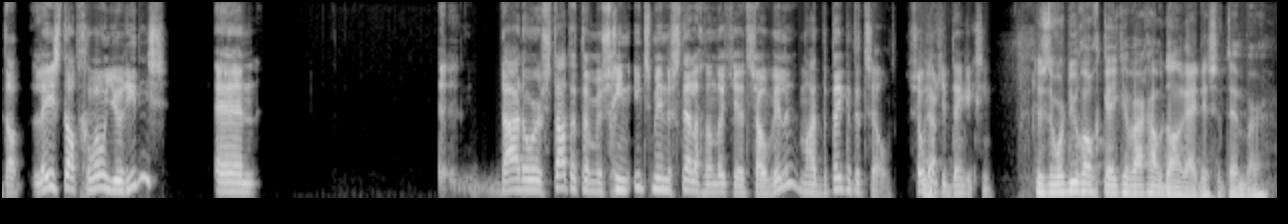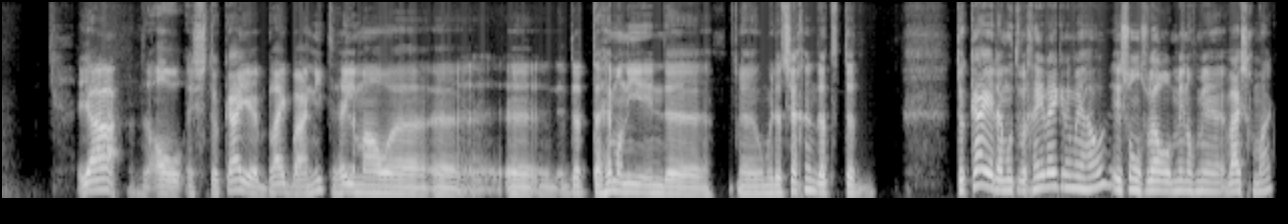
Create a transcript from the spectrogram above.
dat lees dat gewoon juridisch. En uh, daardoor staat het er misschien iets minder stellig dan dat je het zou willen, maar het betekent hetzelfde. Zo ja. moet je het denk ik zien. Dus er wordt nu gewoon gekeken waar gaan we dan rijden in september? Ja, al is Turkije blijkbaar niet helemaal. Uh, dat helemaal niet in de. hoe moet je dat zeggen? Dat, dat, Turkije, daar moeten we geen rekening mee houden. Is ons wel min of meer wijsgemaakt.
